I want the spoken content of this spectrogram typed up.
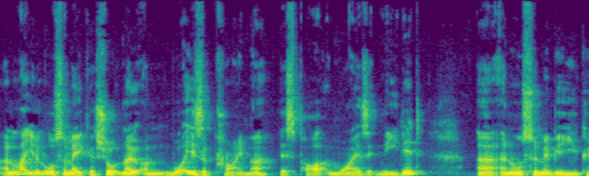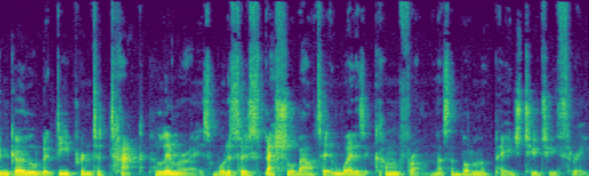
I'd like you to also make a short note on what is a primer, this part, and why is it needed. Uh, and also maybe you can go a little bit deeper into Taq polymerase. What is so special about it and where does it come from? That's the bottom of page 223.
